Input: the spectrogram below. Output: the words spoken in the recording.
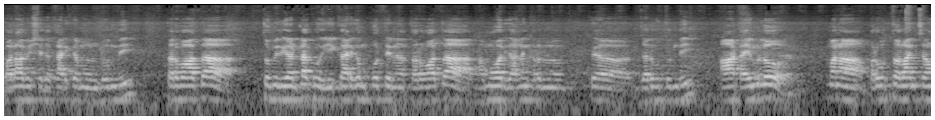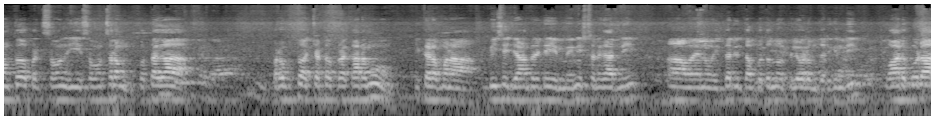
ఫలాభిషేక కార్యక్రమం ఉంటుంది. తర్వాత తొమ్మిది గంటలకు ఈ కార్యక్రమం పూర్తయిన తర్వాత అమ్మవారికి అలంకరణ జరుగుతుంది. ఆ టైంలో మన ప్రభుత్వ లాంఛనంతో ప్రతి సంవత్సరం ఈ సంవత్సరం కొత్తగా ప్రభుత్వ చట్టం ప్రకారము ఇక్కడ మన బీసీ జనార్దన్ రెడ్డి మినిస్టర్ గారిని మేము నేను ఇద్దరిని దంపతులను పిలవడం జరిగింది. వారు కూడా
